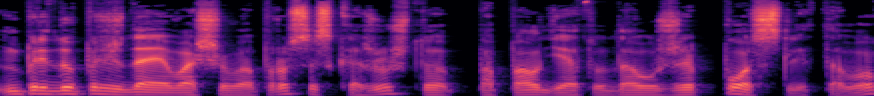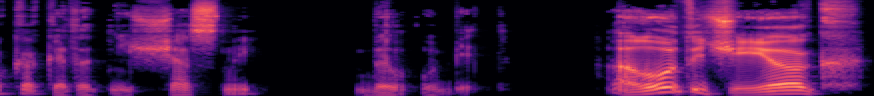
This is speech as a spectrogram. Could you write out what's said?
Предупреждая ваши вопросы, скажу, что попал я туда уже после того, как этот несчастный был убит. — А вот и чаек!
